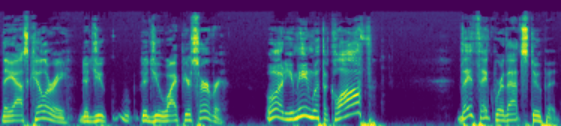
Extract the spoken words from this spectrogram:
They ask Hillary, "Did you did you wipe your server?" What do you mean with the cloth? They think we're that stupid.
